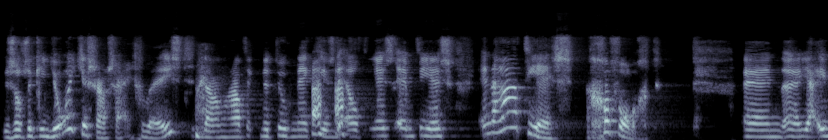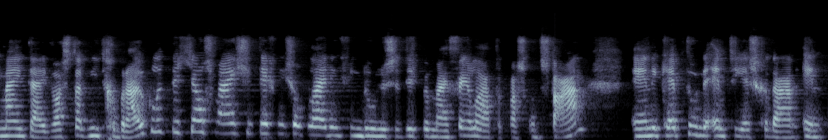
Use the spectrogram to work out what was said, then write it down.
Dus als ik een jongetje zou zijn geweest, dan had ik natuurlijk netjes de LTS, MTS en de HTS gevolgd. En uh, ja, in mijn tijd was dat niet gebruikelijk dat je als meisje technische opleiding ging doen. Dus het is bij mij veel later pas ontstaan. En ik heb toen de MTS gedaan en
